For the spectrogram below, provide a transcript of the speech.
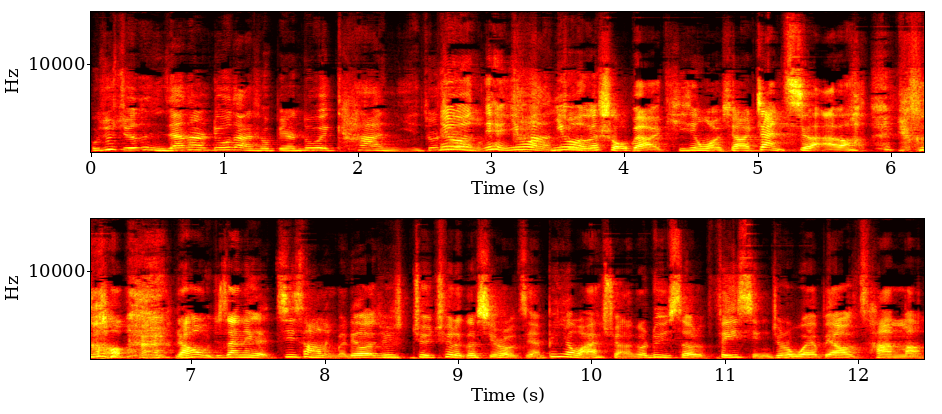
我就觉得你在那儿溜达的时候，别人都会看你，就是因为因为因为我的手表也提醒我需要站起来了，然后然后我就在那个机舱里面溜达，就就去了个洗手间，并且我还选了个绿色飞行，就是我也不要餐嘛，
